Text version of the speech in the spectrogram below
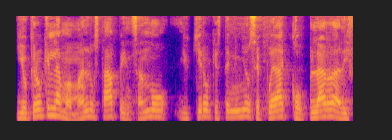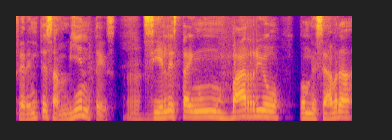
Yo creo que la mamá lo estaba pensando, yo quiero que este niño se pueda acoplar a diferentes ambientes. Si él está en un barrio donde se, habla,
